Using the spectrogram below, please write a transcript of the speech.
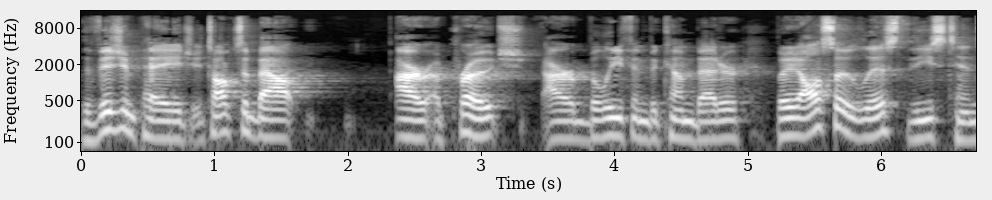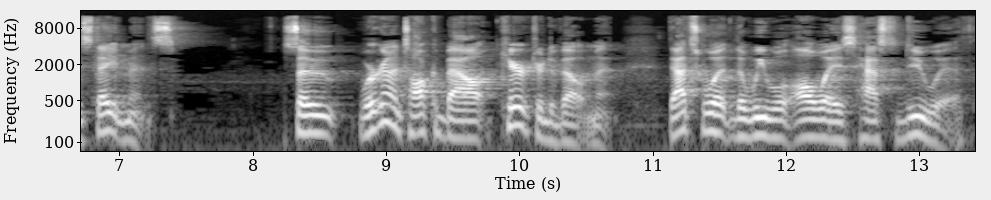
the vision page, it talks about our approach, our belief in become better, but it also lists these 10 statements. So we're going to talk about character development. That's what the we will always has to do with.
